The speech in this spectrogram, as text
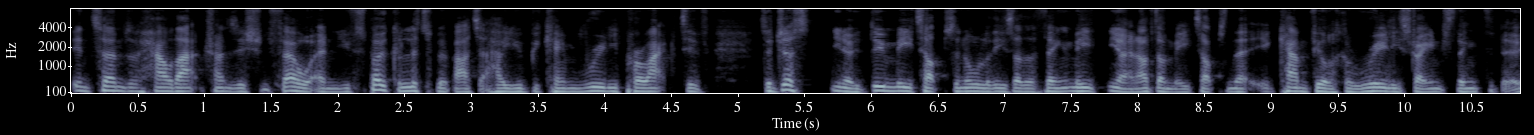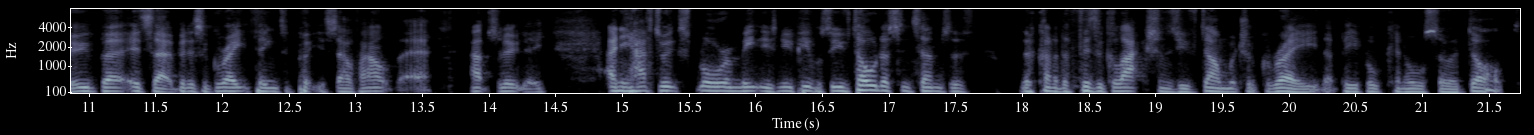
in terms of how that transition felt, and you've spoken a little bit about it, how you became really proactive to just you know do meetups and all of these other things. Meet, you know, and I've done meetups, and that it can feel like a really strange thing to do, but it's a but it's a great thing to put yourself out there, absolutely. And you have to explore and meet these new people. So you've told us in terms of the kind of the physical actions you've done, which are great that people can also adopt.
